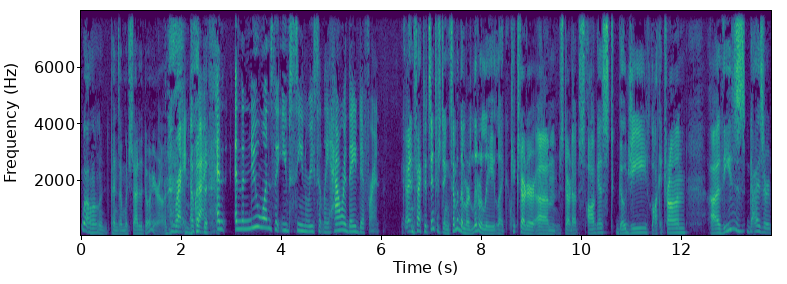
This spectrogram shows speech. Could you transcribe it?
Well, it depends on which side of the door you're on. Right. Okay. and and the new ones that you've seen recently, how are they different? In fact, it's interesting. Some of them are literally like Kickstarter um, startups. August, Goji, Lockitron. Uh, these guys are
